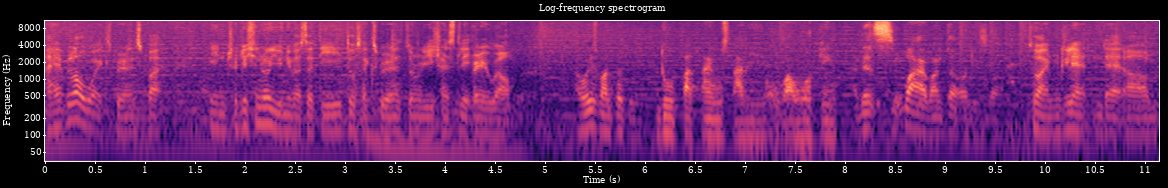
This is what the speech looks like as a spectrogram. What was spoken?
I have a lot of work experience, but in traditional university, those experiences don't really translate very well. I always wanted to do part-time study while working. That's why I wanted all this while. So I'm glad that um,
